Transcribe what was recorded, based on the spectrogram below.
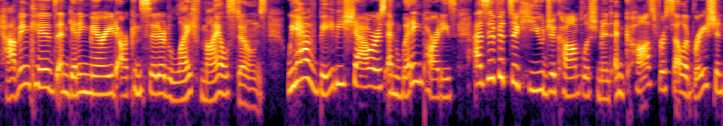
Having kids and getting married are considered life milestones. We have baby showers and wedding parties as if it's a huge accomplishment and cause for celebration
